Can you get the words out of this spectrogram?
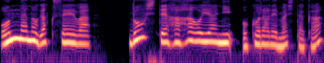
女の学生はどうして母親に怒られましたか？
